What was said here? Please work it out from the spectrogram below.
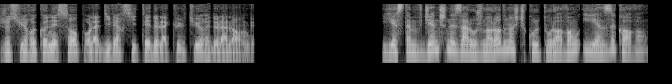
Je suis reconnaissant pour la diversité de la culture et de la langue. Jestem wdzięczny za różnorodność kulturową i językową.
